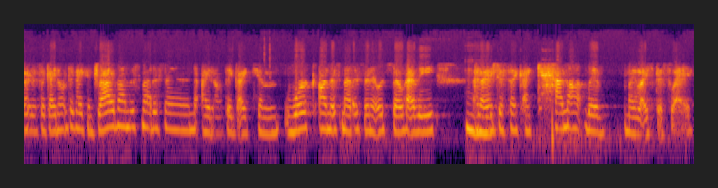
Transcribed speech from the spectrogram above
I was like, I don't think I can drive on this medicine. I don't think I can work on this medicine. It was so heavy. Mm-hmm. And I was just like, I cannot live my life this way.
